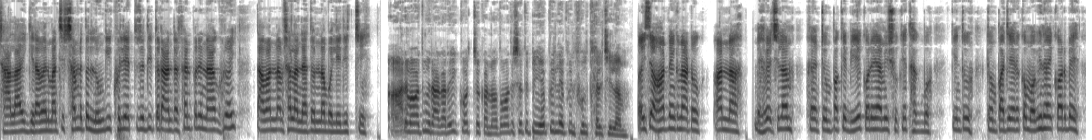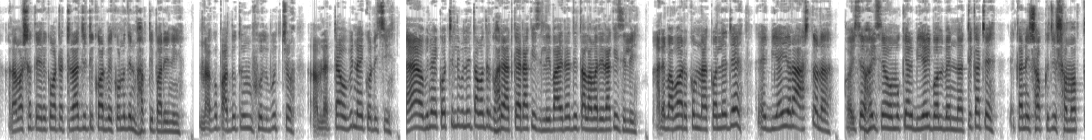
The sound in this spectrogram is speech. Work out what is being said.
শালা এই গ্রামের মানুষের সামনে তো লুঙ্গি খুলে একটু যদি তোর আন্ডারফ্যান পরে না ঘুরোই আমার নাম শালা নেতন না বলে দিচ্ছি। আরে বাবা তুমি রাগারাগি করছ কেন? তোমাদের সাথে একটু এপ্রিল এপ্রিল ফুল খেলছিলাম। ওই যে অনেক নাটক আর না ভেবেছিলাম হ্যাঁ টুম্পাকে বিয়ে করে আমি সুখে থাকব কিন্তু টুম্পা যে এরকম অভিনয় করবে আর আমার সাথে এরকম একটা ট্র্যাজেডি করবে কোনোদিন ভাবতে পারিনি। না গো পাদু তুমি ভুল বুঝছ আমরা একটা অভিনয় করেছি। হ্যাঁ অভিনয় করছিলি বলে তো আমাদের ঘরে আটকে রাখিছিলি বাইরে দিয়ে তালামারি রাখিছিলি। আরে বাবা এরকম না করলে যে এই বিয়ে ওরা আসতো না। হয়েছে হয়েছে অমুকে আর বিয়েই বলবেন না ঠিক আছে? এখানে সবকিছু সমাপ্ত।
